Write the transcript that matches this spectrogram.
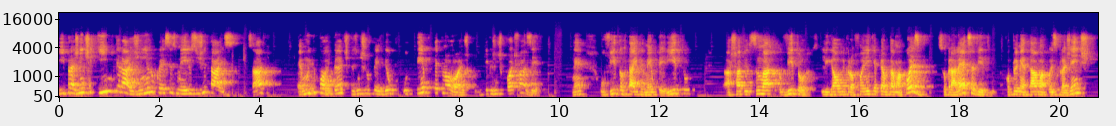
e para a gente ir interagindo com esses meios digitais, sabe? É muito importante a gente não perder o, o tempo tecnológico, do que, que a gente pode fazer, né? O Vitor está aí também, o perito. A chave, se não há, o Vitor ligar o microfone e quer perguntar alguma coisa sobre a Alexa, Vitor? Complementar alguma coisa para a gente?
